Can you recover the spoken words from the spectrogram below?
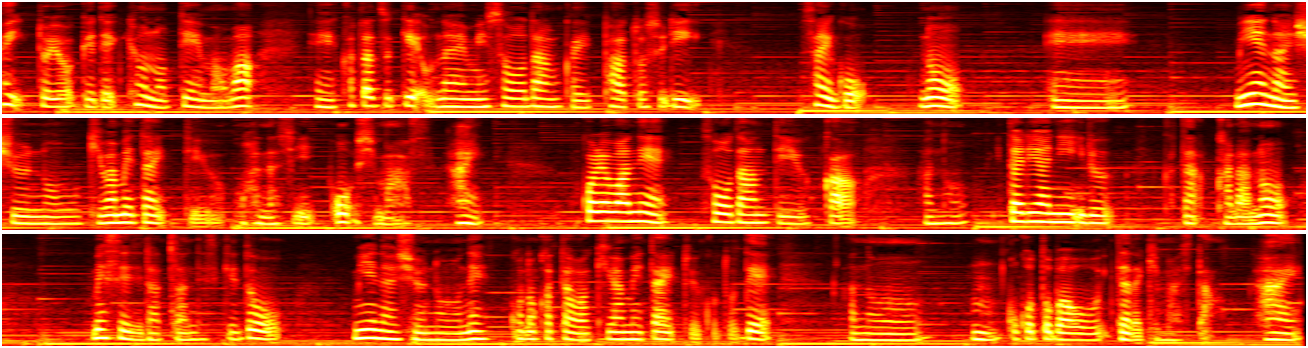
はいというわけで今日のテーマはえー、片付けお悩み相談会パート3最後の、えー、見えない収納を極めたいっていうお話をします。はい。これはね、相談っていうか、あの、イタリアにいる方からのメッセージだったんですけど、見えない収納をね、この方は極めたいということで、あのうん、お言葉をいただきました。はい。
